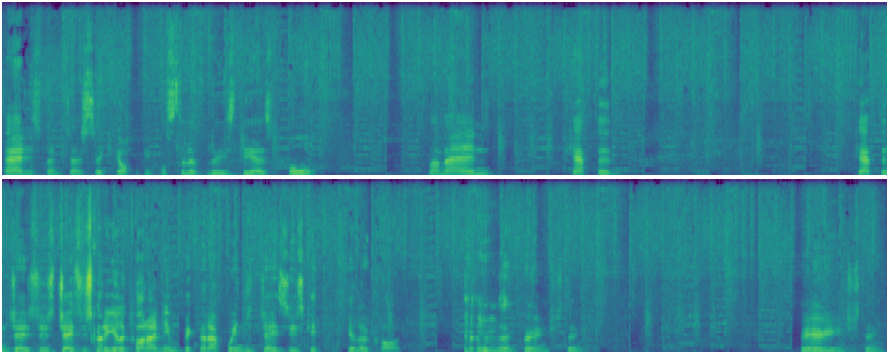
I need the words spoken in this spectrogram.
That is fantastic. Oh, people still have Luis Diaz. Oh, my man, Captain Captain Jesus. Jesus got a yellow card. I didn't even pick that up. When did Jesus get the yellow card? That's very interesting. Very interesting.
